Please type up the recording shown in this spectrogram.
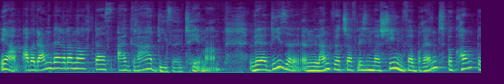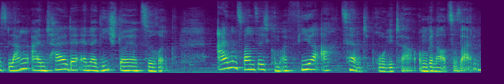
Ja, aber dann wäre da noch das Agrardiesel-Thema. Wer Diesel in landwirtschaftlichen Maschinen verbrennt, bekommt bislang einen Teil der Energiesteuer zurück. 21,48 Cent pro Liter, um genau zu sein.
